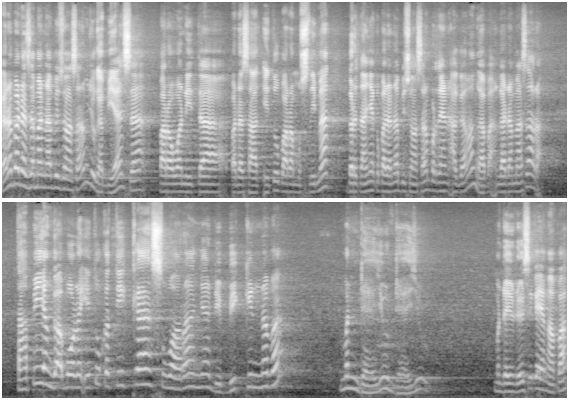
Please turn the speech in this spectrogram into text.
Karena pada zaman Nabi SAW juga biasa para wanita pada saat itu para muslimat bertanya kepada Nabi SAW pertanyaan agama nggak pak nggak ada masalah. Tapi yang nggak boleh itu ketika suaranya dibikin apa mendayu-dayu. Mendayu-dayu sih kayak apa?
